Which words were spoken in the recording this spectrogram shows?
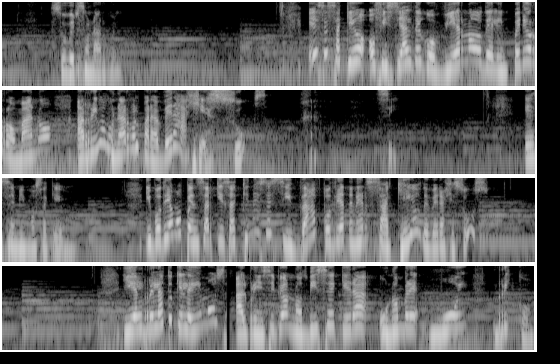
subirse a un árbol ese saqueo oficial de gobierno del imperio romano arriba de un árbol para ver a Jesús? sí, ese mismo saqueo. Y podríamos pensar quizás, ¿qué necesidad podría tener saqueo de ver a Jesús? Y el relato que leímos al principio nos dice que era un hombre muy rico.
